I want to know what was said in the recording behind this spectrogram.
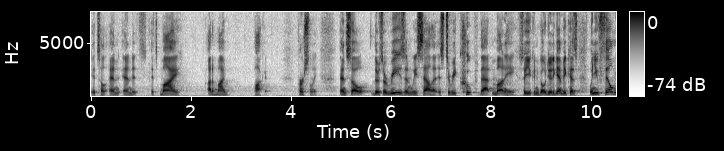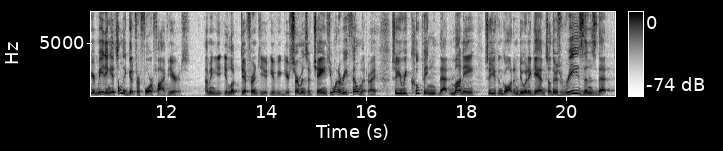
It's a, and, and it's, it's my, out of my pocket, personally. And so there's a reason we sell it. It's to recoup that money so you can go do it again. Because when you film your meeting, it's only good for four or five years. I mean, you, you look different, you, you, your sermons have changed, you want to refilm it, right? So you're recouping that money so you can go out and do it again. So there's reasons that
